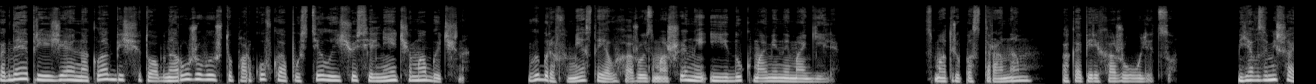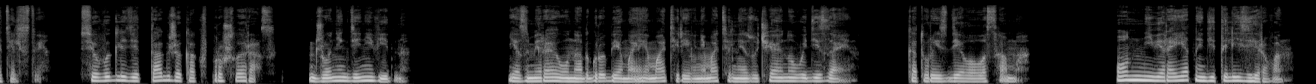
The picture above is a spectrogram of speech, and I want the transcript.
Когда я приезжаю на кладбище, то обнаруживаю, что парковка опустела еще сильнее, чем обычно. Выбрав место, я выхожу из машины и иду к маминой могиле. Смотрю по сторонам, пока перехожу улицу. Я в замешательстве. Все выглядит так же, как в прошлый раз. Джо нигде не видно. Я замираю у надгробия моей матери и внимательно изучаю новый дизайн, который сделала сама. Он невероятно детализирован.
